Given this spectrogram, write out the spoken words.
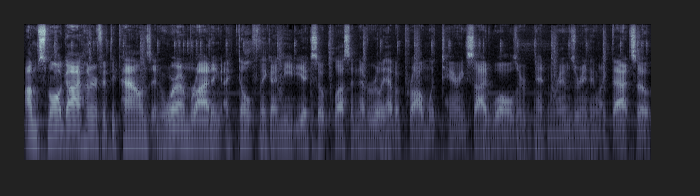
I'm a small guy, 150 pounds, and where I'm riding, I don't think I need EXO Plus. I never really have a problem with tearing sidewalls or denting rims or anything like that. So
